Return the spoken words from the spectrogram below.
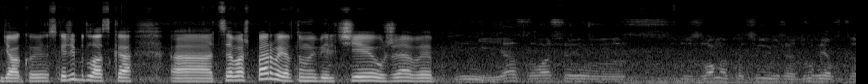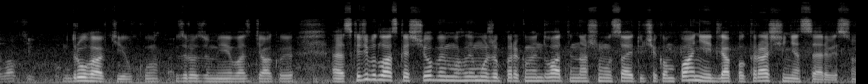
Дякую. Скажіть, будь ласка, е, це ваш перший автомобіль, чи вже ви Ні, я з вашою з- вами працюю вже другий автівку. другу автівку? Зрозумію вас, дякую. Е, Скажіть, будь ласка, що ви могли може порекомендувати нашому сайту чи компанії для покращення сервісу,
